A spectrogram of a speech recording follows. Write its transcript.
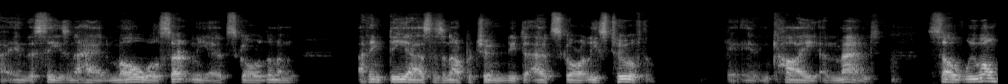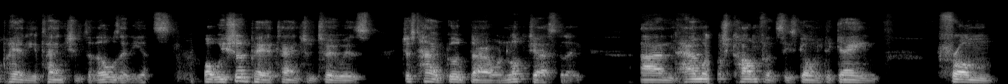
uh, in the season ahead. Mo will certainly outscore them, and I think Diaz has an opportunity to outscore at least two of them in, in Kai and Mount. So we won't pay any attention to those idiots. What we should pay attention to is just how good Darwin looked yesterday and how much confidence he's going to gain from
